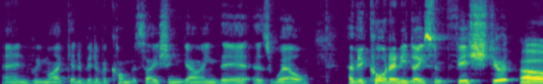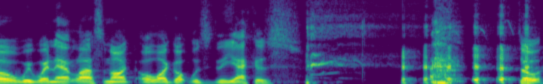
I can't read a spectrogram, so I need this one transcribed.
And we might get a bit of a conversation going there as well. Have you caught any decent fish, Stuart? Oh, we went out last night. All I got was the yakkers. so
